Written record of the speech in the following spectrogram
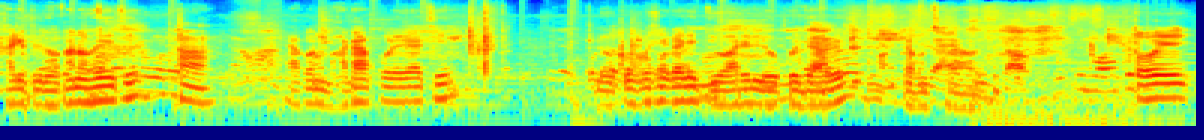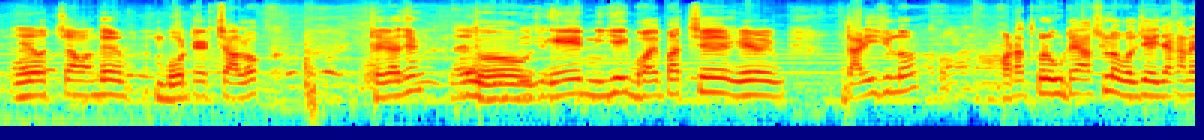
খাড়িতে ঢোকানো হয়েছে। হ্যাঁ। এখন ভাটা পড়ে গেছে। লোকও বসে গেছে জোয়ারের লোকও যাবে। তখন ছাড়া হবে। তো এই এ হচ্ছে আমাদের বোটের চালক। ঠিক আছে? তো এ নিজেই ভয় পাচ্ছে এ দাঁড়িয়ে ছিল হঠাৎ করে উঠে আসলো বলছে এই জায়গাটা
